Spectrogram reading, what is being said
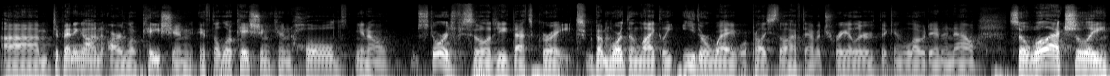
um, depending on our location. If the location can hold, you know, storage facility, that's great. But more than likely, either way, we'll probably still have to have a trailer that can load in and out. So we'll actually,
